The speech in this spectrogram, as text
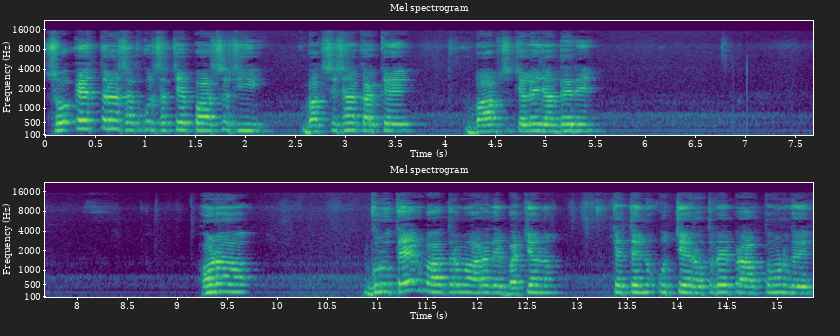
ਸੋ ਇਸ ਤਰ੍ਹਾਂ ਸਤਿਗੁਰ ਸੱਚੇ ਪਾਤਸ਼ਾਹ ਜੀ ਬਖਸ਼ਿਸ਼ਾਂ ਕਰਕੇ ਵਾਪਸ ਚਲੇ ਜਾਂਦੇ ਨੇ। ਹੁਣ ਗੁਰੂ ਤੇਗ ਬਹਾਦਰ ਮਹਾਰਾਜ ਦੇ ਬਚਨ ਕਿ ਤੈਨੂੰ ਉੱਚੇ ਰਤਬੇ ਪ੍ਰਾਪਤ ਹੋਣਗੇ।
